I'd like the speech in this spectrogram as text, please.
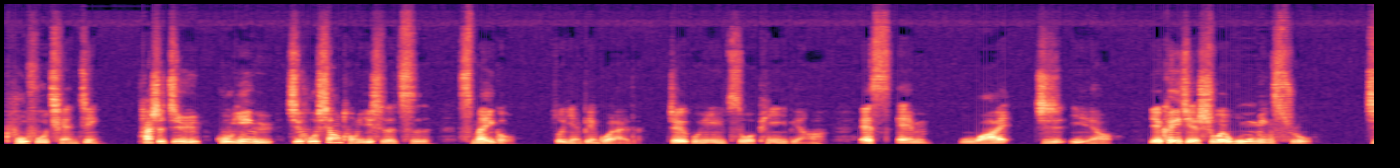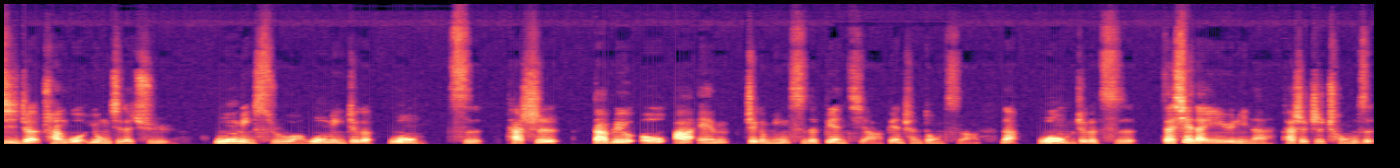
匍匐前进。它是基于古英语几乎相同意思的词 Smaggle 所演变过来的。这个古英语词我拼一遍啊，S-M-Y-G-E-L，也可以解释为 warming through，挤着穿过拥挤的区域。warming through 啊，warming 这个 warm 词，它是。W O R M 这个名词的变体啊，变成动词啊。那 worm 这个词在现代英语里呢，它是指虫子，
